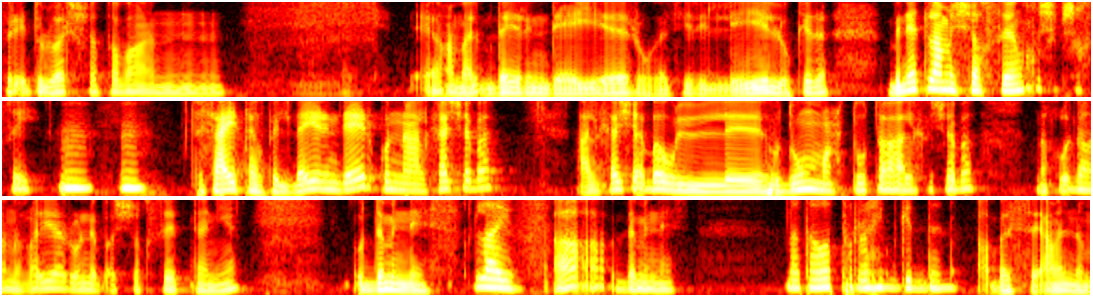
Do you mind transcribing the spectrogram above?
فرقة الورشة طبعا آه، عمل داير داير وغزير الليل وكده بنطلع من الشخصية نخش في شخصية إمم، إمم. في ساعتها في الداير داير كنا على الخشبة على الخشبة والهدوم محطوطة على الخشبة ناخدها ونغير ونبقى الشخصية التانية قدام الناس live آه آه قدام الناس ده توتر رهيب جدًا. آه، بس عملنا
